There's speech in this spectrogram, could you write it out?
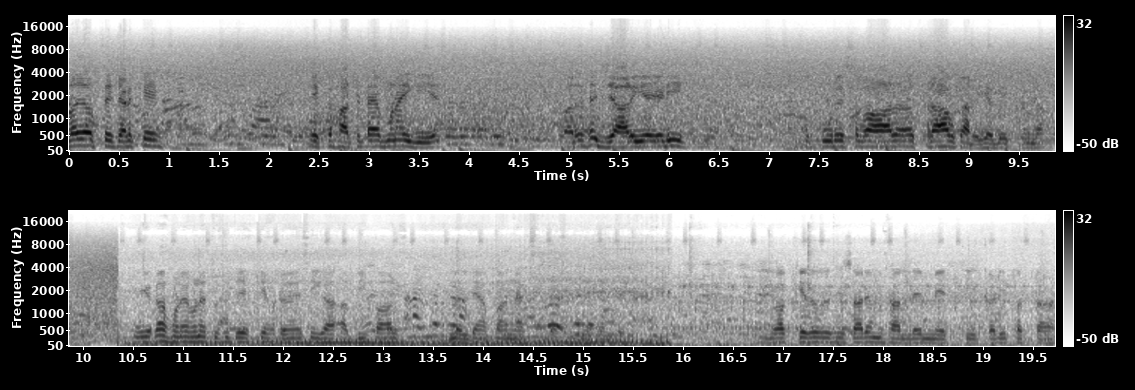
ਥੋੜਾ ਜਿਹਾ ਉੱਤੇ ਚੜ ਕੇ ਇੱਕ ਹੱਟ ਟੈਪ ਬਣਾਈ ਗਈ ਹੈ। ਪਰ ਇਹ ਜਾਲੀ ਹੈ ਜਿਹੜੀ, ਉਹ ਪੂਰੇ ਸਵਾਦ ਖਰਾਬ ਕਰ ਰਹੀ ਹੈ ਦੇਖਣ ਦਾ। ਇਹ ਜਿਹੜਾ ਹੁਣੇ ਹੁਣੇ ਤੁਸੀਂ ਦੇਖ ਕੇ ਹਟੇ ਸੀਗਾ ਅਬੀਪਾਲ ਮਿਲਦੇ ਹਾਂ ਆਪਾਂ ਨੈਕਸਟ ਬਾਕੀ ਤਾਂ ਤੁਸੀਂ ਸਾਰੇ ਮਸਾਲੇ, ਮੇਥੀ, ਕੜੀ ਪੱਤਾ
